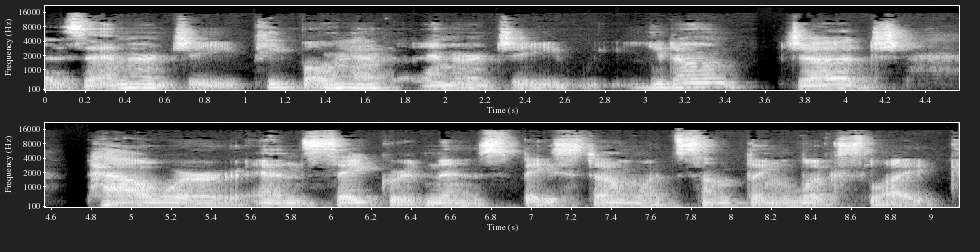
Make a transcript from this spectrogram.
has energy. People mm-hmm. have energy. You don't judge power and sacredness based on what something looks like.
